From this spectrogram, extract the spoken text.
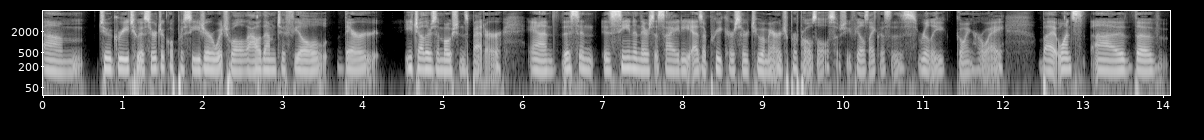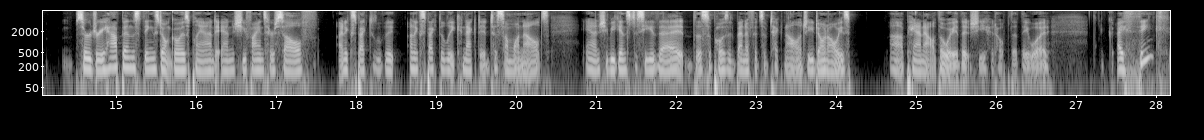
um, to agree to a surgical procedure which will allow them to feel their each other's emotions better. And this in, is seen in their society as a precursor to a marriage proposal. So she feels like this is really going her way. But once uh, the surgery happens, things don't go as planned, and she finds herself unexpectedly unexpectedly connected to someone else and she begins to see that the supposed benefits of technology don't always uh, pan out the way that she had hoped that they would. I think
